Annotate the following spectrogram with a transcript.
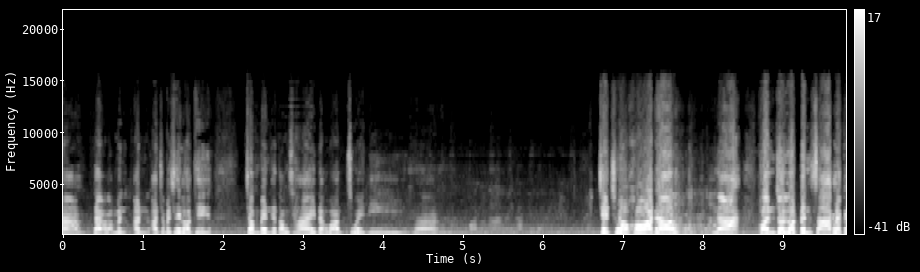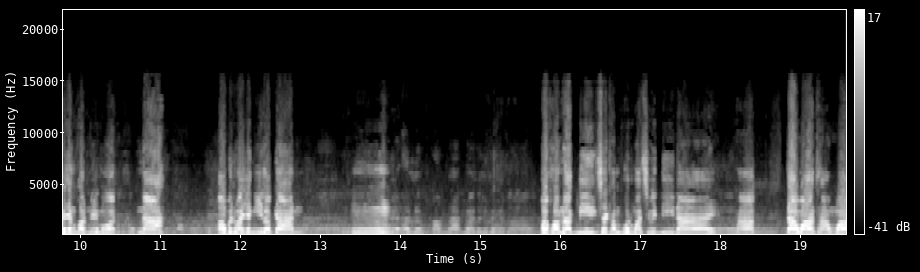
นะ แต่มันอันอาจจะไม่ใช่รถที่จำเป็นจะต้องใช้แต่ว่าสวยดีฮะเจ็ดชั่วโคตรครับนะ ผ่อนจนรถเป็นซากแล้วก็ยังผ่อนไม่หมดนะ เอาเป็นว่าอย่างนี้แล้วกัน อืม เรื่องถามเรื่องความรักหน่อยตอนนี้เป็นไงบ้าง เพราะความรักดีใช้คำพูดว่าชีวิตดีได้ครับ แต่ว่าถามว่า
